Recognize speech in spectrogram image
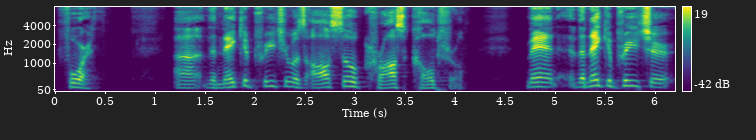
Fourth, uh, the naked preacher was also cross cultural. Man, the naked preacher,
